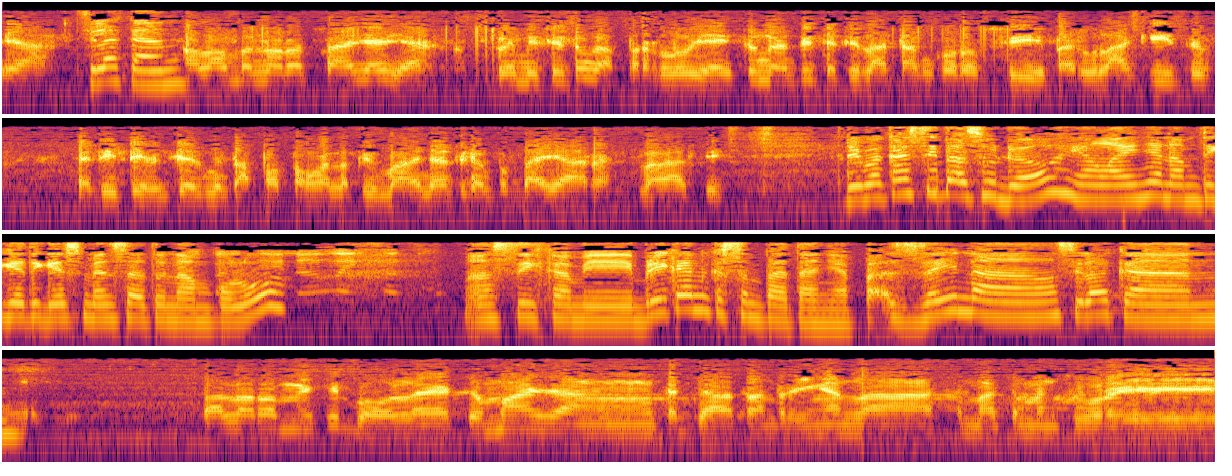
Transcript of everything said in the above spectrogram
Ya, Silakan. kalau menurut saya ya, remisi itu nggak perlu ya. Itu nanti jadi ladang korupsi baru lagi itu. Jadi deal-deal minta potongan lebih banyak dengan pembayaran. Terima kasih. Terima kasih Pak Sudo. Yang lainnya 6339160. Masih kami berikan kesempatannya. Pak Zainal, silakan. Kalau remisi boleh, cuma yang kejahatan ringan lah, semacam mencuri.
